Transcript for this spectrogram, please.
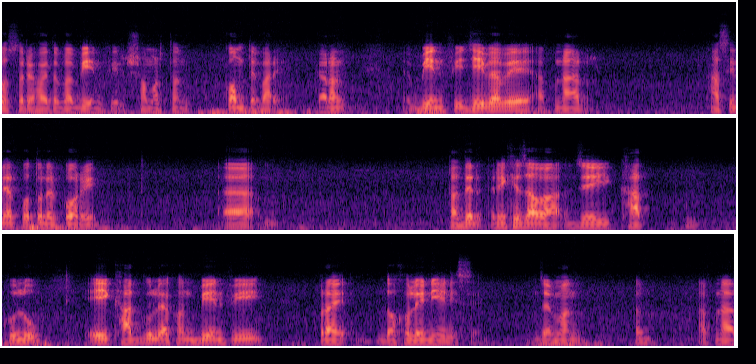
বছরে হয়তোবা বিএনপির সমর্থন কমতে পারে। কারণ বিএনপি যেভাবে আপনার হাসিনার পতনের পরে তাদের রেখে যাওয়া যেই খাতগুলো, এই খাতগুলো এখন বিএনপি প্রায় দখলে নিয়ে নিছে। যেমন আপনার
